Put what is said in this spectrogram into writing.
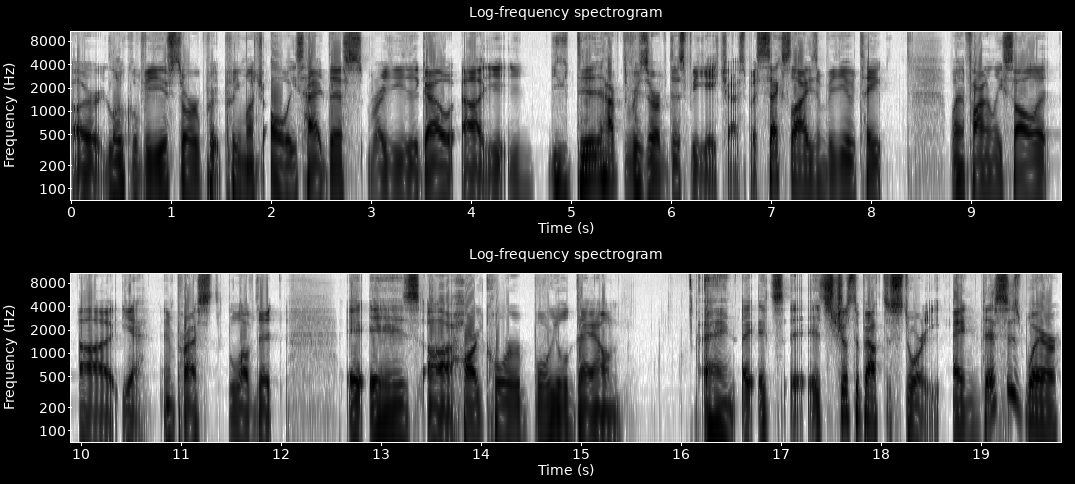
or local video store pretty much always had this ready to go. Uh, you, you didn't have to reserve this VHS, but Sex, Lies, and Videotape when I finally saw it, uh, yeah, impressed, loved it. It is uh, hardcore, boiled down, and it's it's just about the story. And this is where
